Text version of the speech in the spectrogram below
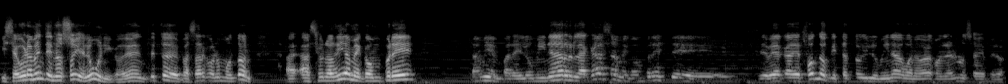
y seguramente no soy el único. ¿eh? Esto debe pasar con un montón. Hace unos días me compré, también para iluminar la casa, me compré este, se ve acá de fondo que está todo iluminado. Bueno, ahora con la luz no se ve, pero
